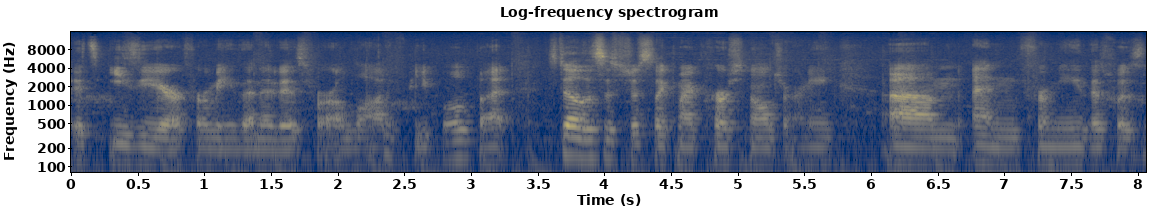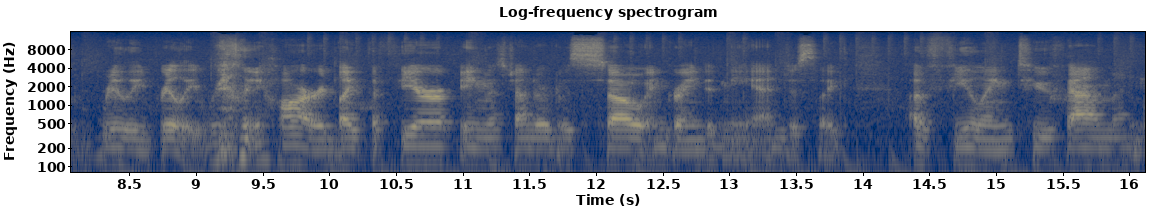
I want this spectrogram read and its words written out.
it's easier for me than it is for a lot of people, but still this is just like my personal journey. Um, and for me this was really, really, really hard. Like the fear of being misgendered was so ingrained in me and just like of feeling too femme and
